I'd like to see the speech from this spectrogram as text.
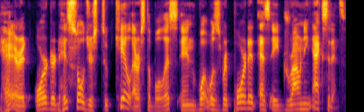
Herod ordered his soldiers to kill Aristobulus in what was reported as a drowning accident.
